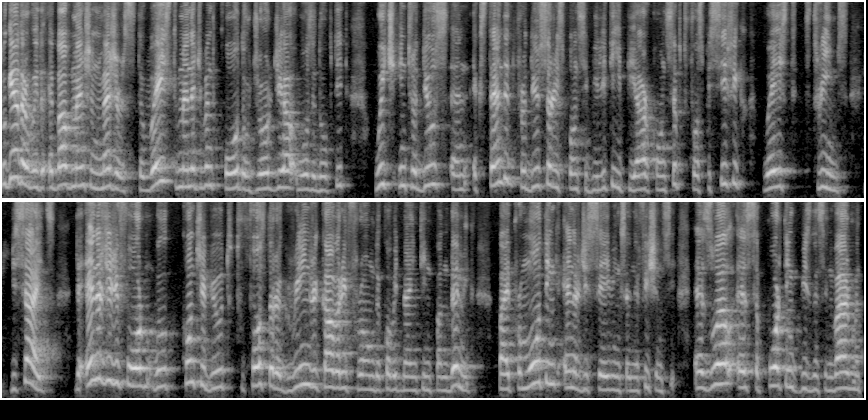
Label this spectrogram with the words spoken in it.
Together with the above mentioned measures, the Waste Management Code of Georgia was adopted, which introduced an extended producer responsibility EPR concept for specific waste streams. Besides, the energy reform will contribute to foster a green recovery from the COVID-19 pandemic by promoting energy savings and efficiency, as well as supporting business environment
